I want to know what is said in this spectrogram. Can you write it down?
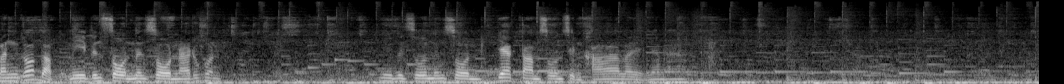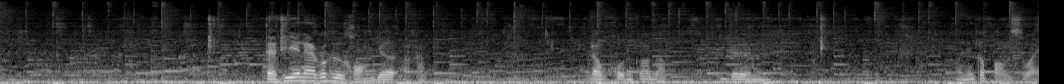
มันก็แบบมีเป็นโซนเป็นโซนนะทุกคน มีเป็นโซนเป็นโซน แยกตามโซนสินค้าอะไรอย่างเงี้ยนะฮะแต่ที่แน่ก็คือของเยอะอะครับ แล้วคนก็แบบเดิน วันนี้กระเป๋าสวย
